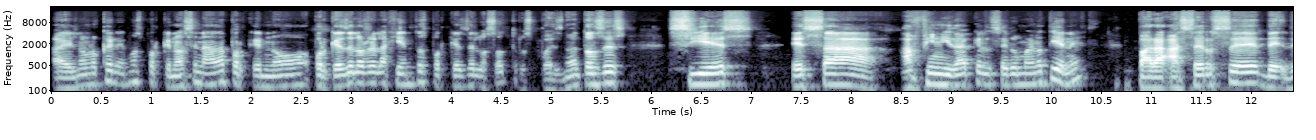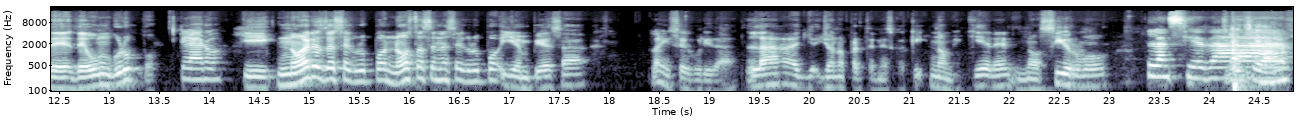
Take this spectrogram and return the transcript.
a él no lo queremos porque no hace nada, porque no, porque es de los relajientos, porque es de los otros, pues, ¿no? Entonces, sí es esa afinidad que el ser humano tiene para hacerse de, de un grupo. Claro. Y no eres de ese grupo, no estás en ese grupo y empieza la inseguridad, la yo, no pertenezco aquí, no me quieren, no sirvo. La ansiedad,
